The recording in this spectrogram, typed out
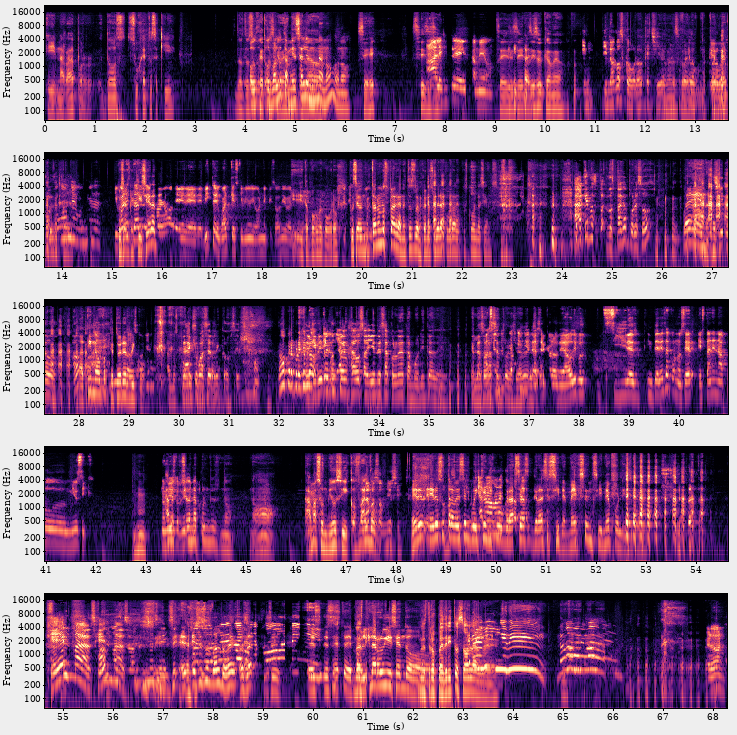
y narrada por dos sujetos aquí. los dos Os- sujetos. Osvaldo también sale en una, ¿no? ¿O no? Sí. Sí, sí. Ah, sí. le hiciste un cameo. Sí, sí, sí, nos hizo un cameo. Y, y no nos cobró, qué chido. Y no nos cobró. Qué bueno. De no. Igual aunque está quisiera- el de, de, de Víctor, igual que escribió yo un episodio. el- Y, y tampoco me cobró. Pues todavía no nos pagan, entonces aunque nos hubiera cobrado, pues ¿cómo le hacíamos? Ah, ¿que nos, nos pagan por eso? Bueno, Ah, chido. ¿no? a ti no, porque tú eres rico. A los Ah, pobres que sí voy a ser pagan. rico. sí. No, pero por El ejemplo, que vive en un ya- penthouse ahí en esa colonia tan bonita de en la zona centro de la ciudad. tú. acerca de lo de Audible, si les interesa conocer, están en Apple Music. Ujú. No Ah, en Apple Music. No, no. Amazon Music, Osvaldo. Amazon Music. Eres, eres otra vez el güey que no, dijo gracias, gracias Cinemex en Cinépolis, güey. Sí, sí, e- ese es Osvaldo, ¿eh? O sea, sí. Es, es este, Paulina Rubio diciendo. Nuestro Pedrito Sola, güey. No, Perdón.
